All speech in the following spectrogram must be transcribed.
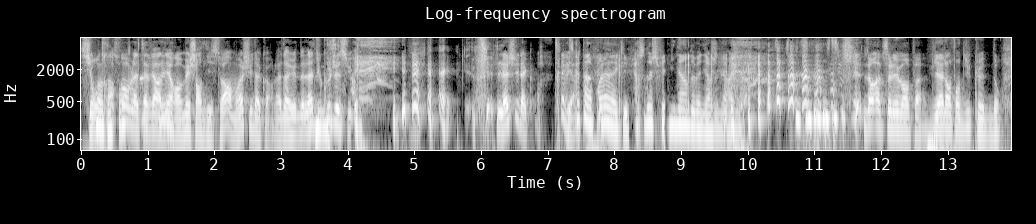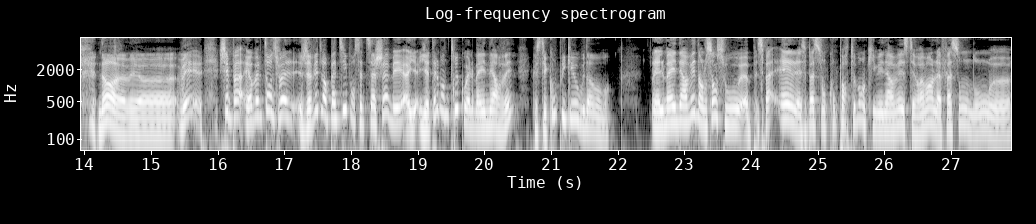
Si on transforme contre- la tavernière en méchant de l'histoire, moi je suis d'accord. Là, là, du coup, je suis. là, je suis d'accord. Très bien. Est-ce que t'as un problème avec les personnages féminins de manière générale? Non, absolument pas. Bien entendu que non. Non, euh, mais euh, mais je sais pas. Et en même temps, tu vois, j'avais de l'empathie pour cette Sacha, mais il y, y a tellement de trucs où elle m'a énervé que c'était compliqué au bout d'un moment. Elle m'a énervé dans le sens où euh, c'est pas elle, c'est pas son comportement qui m'énervait, c'était vraiment la façon dont euh,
